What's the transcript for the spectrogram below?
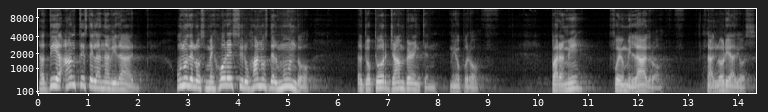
el día antes de la Navidad, uno de los mejores cirujanos del mundo, el doctor John Barrington, me operó. Para mí fue un milagro. La gloria a Dios.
